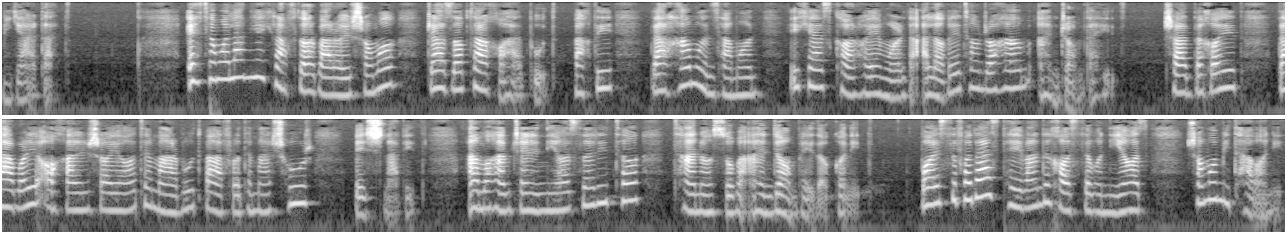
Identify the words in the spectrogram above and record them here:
می گردد. احتمالا یک رفتار برای شما جذابتر خواهد بود وقتی در همان زمان یکی از کارهای مورد علاقهتان را هم انجام دهید. شاید بخواهید درباره آخرین شایعات مربوط به افراد مشهور بشنوید. اما همچنین نیاز دارید تا تناسب اندام پیدا کنید. با استفاده از پیوند خواسته و نیاز شما می توانید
